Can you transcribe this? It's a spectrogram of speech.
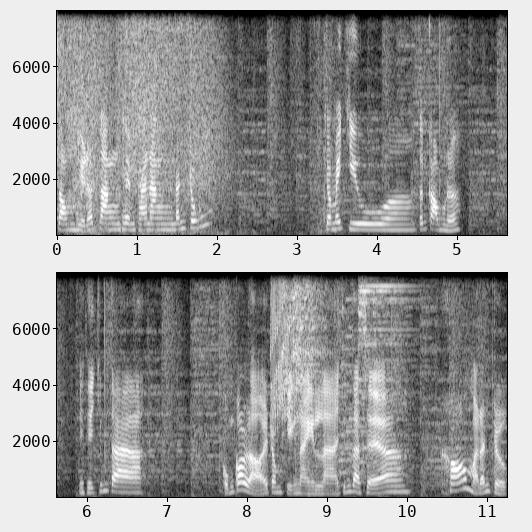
xong thì nó tăng thêm khả năng đánh trúng cho mấy chiêu ờ, tấn công nữa. Vậy thì chúng ta cũng có lợi trong chuyện này là chúng ta sẽ khó mà đánh trượt.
